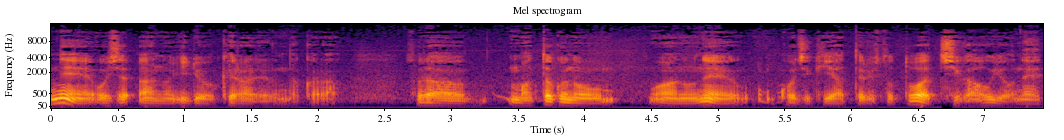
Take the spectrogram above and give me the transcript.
ね、お医者あの医療を受けられるんだから。それは全くのあのね古事記やってる人とは違うよね。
